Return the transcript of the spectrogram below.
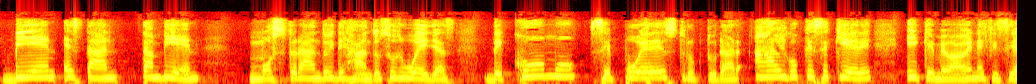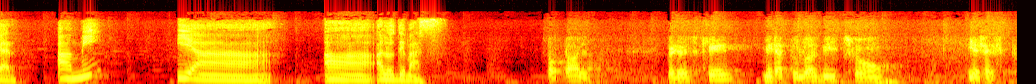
bien están también mostrando y dejando sus huellas de cómo se puede estructurar algo que se quiere y que me va a beneficiar a mí y a, a, los demás. Total. Pero es que, mira, tú lo has dicho y es esto.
